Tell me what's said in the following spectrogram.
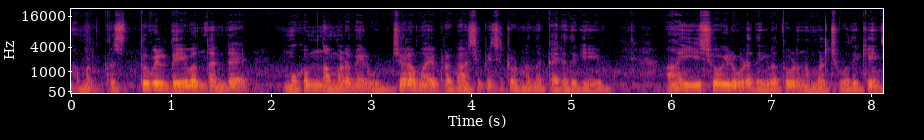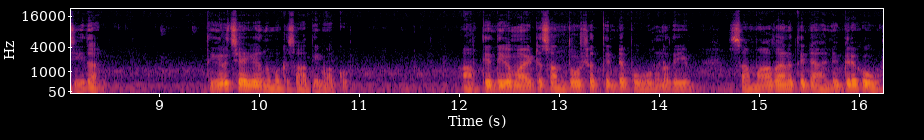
നമ്മൾ ക്രിസ്തുവിൽ ദൈവം തന്റെ മുഖം നമ്മുടെ മേൽ ഉജ്ജ്വലമായി പ്രകാശിപ്പിച്ചിട്ടുണ്ടെന്ന് കരുതുകയും ആ ഈശോയിലൂടെ ദൈവത്തോട് നമ്മൾ ചോദിക്കുകയും ചെയ്താൽ തീർച്ചയായും നമുക്ക് സാധ്യമാക്കും. ആത്യന്തികമായിട്ട് സന്തോഷത്തിന്റെ പൂർണതയും സമാധാനത്തിന്റെ അനുഗ്രഹവും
